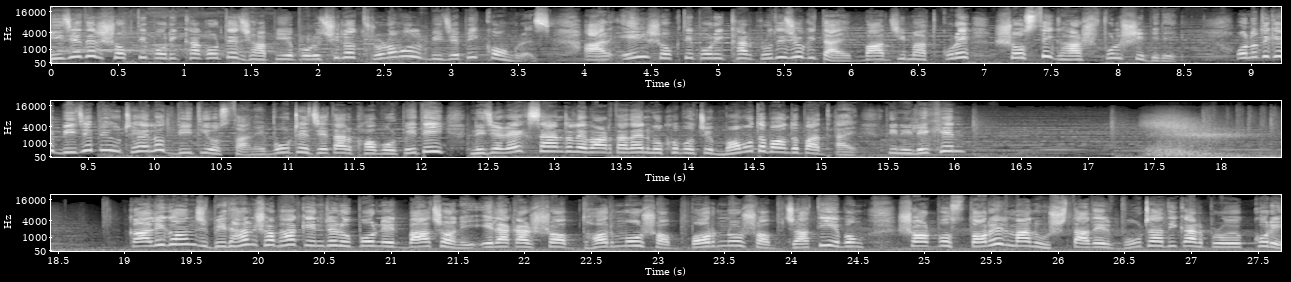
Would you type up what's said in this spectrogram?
নিজেদের শক্তি পরীক্ষা করতে ঝাঁপিয়ে পড়েছিল তৃণমূল বিজেপি কংগ্রেস। আর এই শক্তি পরীক্ষার প্রতিযোগিতায় বাজিমাত করে স্বস্তি ঘাসফুল শিবিরে। অন্যদিকে বিজেপি উঠে এলো দ্বিতীয় স্থানে। ভোটে জেতার খবর পেতেই নিজের এক্স হ্যান্ডেলে বার্তা দেন মুখ্যমন্ত্রী মমতা বন্দ্যোপাধ্যায়। তিনি লেখেন কালীগঞ্জ বিধানসভা কেন্দ্রের উপনির্বাচনে এলাকার সব ধর্ম, সব বর্ণ, সব জাতি এবং সর্বস্তরের মানুষ তাদের ভোটাধিকার প্রয়োগ করে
